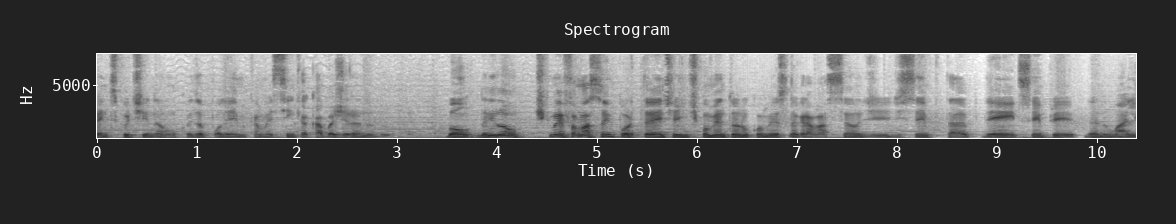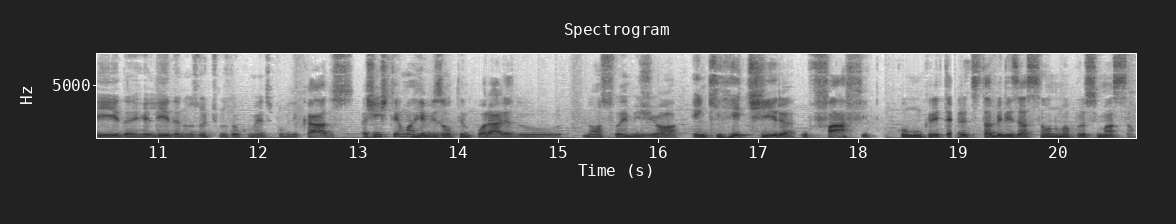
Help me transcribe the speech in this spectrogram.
gente discutir não coisa polêmica, mas sim que acaba gerando dúvida. Bom, Danilão, acho que uma informação importante, a gente comentou no começo da gravação de, de sempre estar update, sempre dando uma lida e relida nos últimos documentos publicados. A gente tem uma revisão temporária do nosso MGO em que retira o FAF como um critério de estabilização numa aproximação.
